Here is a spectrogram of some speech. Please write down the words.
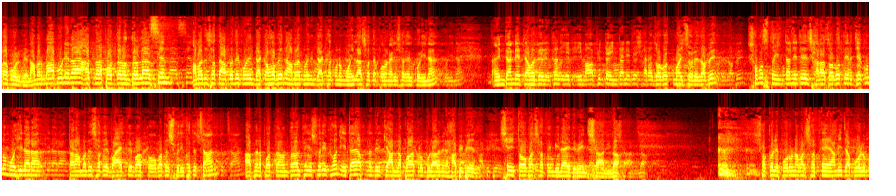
তা বলবেন। আমার মা বোনেরা, আপনারা পর্দার অন্তরালে আছেন। আমাদের সাথে আপনাদের কোনোদিন দেখা হবে না, আমরা কোনোদিন দেখা কোনো মহিলার সাথে পরনারীর সাথে করি না। ইন্টারনেট আমাদের এই মাহফিলটা ইন্টারনেটে সারা জগৎময় চলে যাবে। সমস্ত ইন্টারনেটে সারা জগতের যে কোনো মহিলারা, তারা আমাদের সাথে বায়তে বা তওবাতে শরিক হতে চান। আপনারা পদ্মার অন্তরাল থেকে শরিক হন, এটাই আপনাদেরকে আল্লাহ পাক রব্বুল আলমীর হাবিবের সেই তওবার সাথে মিলাই দেবে ইনশাআল্লাহ। সকলে পড়ুন আমার সাথে, আমি যা বলব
